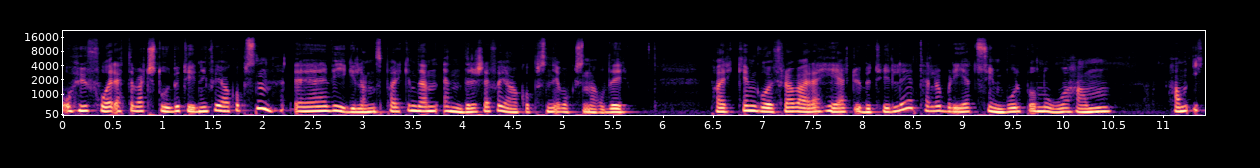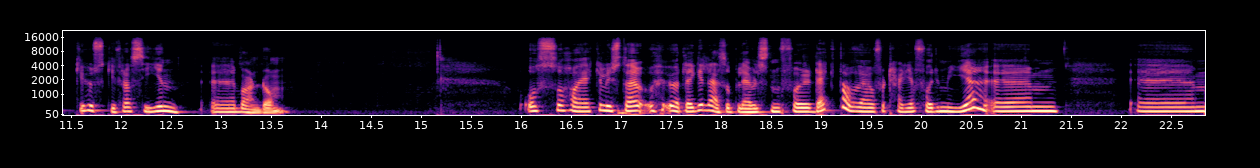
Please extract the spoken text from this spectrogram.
Og hun får etter hvert stor betydning for Jacobsen. Eh, Vigelandsparken den endrer seg for Jacobsen i voksen alder. Parken går fra å være helt ubetydelig til å bli et symbol på noe han, han ikke husker fra sin eh, barndom. Og så har jeg ikke lyst til å ødelegge leseopplevelsen for dekk da, ved å fortelle for mye. Um, um,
